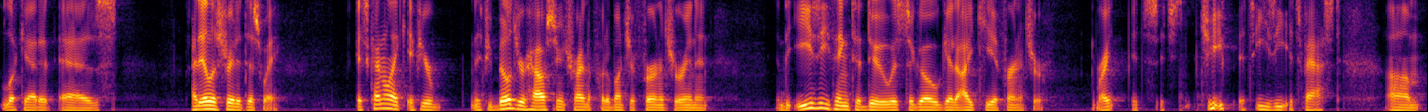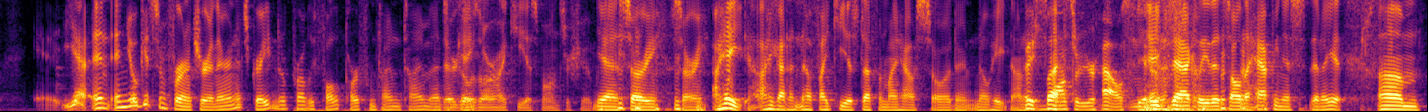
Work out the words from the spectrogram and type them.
look at it as I'd illustrate it this way. It's kind of like if you're if you build your house and you're trying to put a bunch of furniture in it. The easy thing to do is to go get IKEA furniture, right? It's it's cheap, it's easy, it's fast. Um, yeah, and, and you'll get some furniture in there, and it's great, and it'll probably fall apart from time to time. And that's There okay. goes our IKEA sponsorship. Yeah, sorry, sorry. I hate. I got enough IKEA stuff in my house, so I don't no hating on They it. They sponsor your house. Yeah. exactly. That's all the happiness that I get. Um,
